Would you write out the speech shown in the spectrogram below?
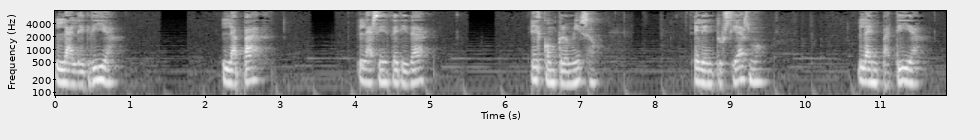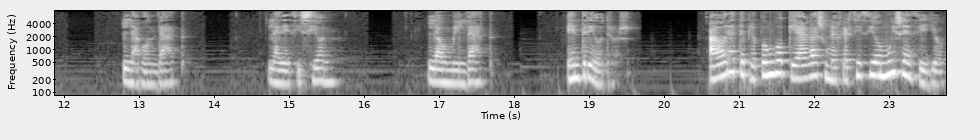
la alegría, la paz, la sinceridad, el compromiso, el entusiasmo, la empatía, la bondad, la decisión, la humildad, entre otros. Ahora te propongo que hagas un ejercicio muy sencillo,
